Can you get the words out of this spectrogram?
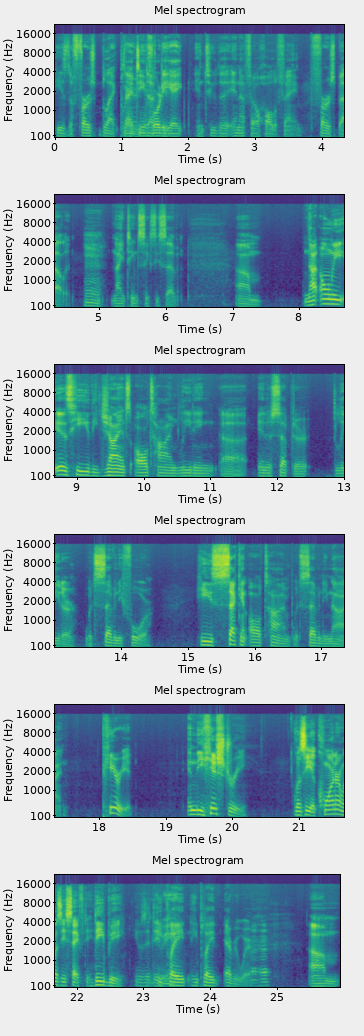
He is the first black player 1948. into the NFL Hall of Fame, first ballot, Mm. 1967. Um, not only is he the Giants' all-time leading uh, interceptor leader with 74, he's second all-time with 79. Period. In the history, Was he a corner? Was he safety? DB. He was a DB. He played. He played everywhere. Um,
